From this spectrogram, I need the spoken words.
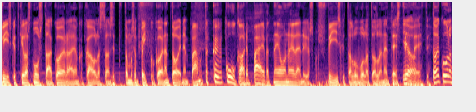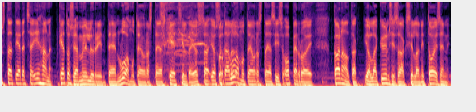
50 kilosta mustaa koiraa, jonka kaulassa on sitten tommosen pikkukoiran toinen pää. Mutta kyllä kuukauden päivät ne on elänyt joskus 50-luvulla tollainen testi on tehty. Toi kuulostaa, tiedät sä, ihan Ketosen ja Myllyrinteen luomuteurastaja sketsiltä, jossa, jossa tämä luomuteurastaja siis operoi kanalta jollain kynsisaksilla, niin toisen,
